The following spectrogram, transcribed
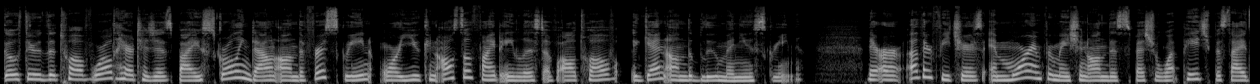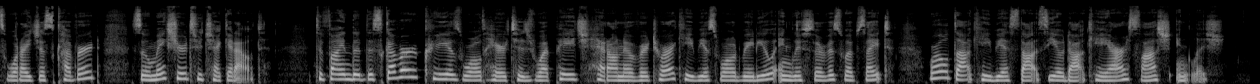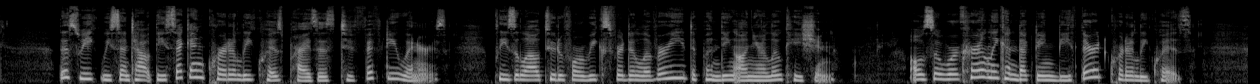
Go through the 12 World Heritages by scrolling down on the first screen, or you can also find a list of all 12 again on the blue menu screen. There are other features and more information on this special webpage besides what I just covered, so make sure to check it out. To find the Discover Korea's World Heritage webpage, head on over to our KBS World Radio English Service website, world.kbs.co.kr slash English. This week, we sent out the second quarterly quiz prizes to 50 winners. Please allow two to four weeks for delivery, depending on your location. Also, we're currently conducting the third quarterly quiz.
